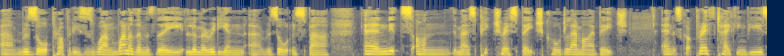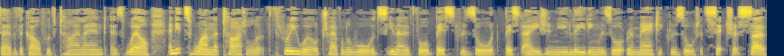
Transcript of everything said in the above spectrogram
um, resort properties as one. One of them is the Le Meridien uh, Resort and Spa, and it's on the most picturesque beach called Lamai Beach and it's got breathtaking views over the Gulf of Thailand as well. And it's won the title of three World Travel Awards, you know, for Best Resort, Best Asian New Leading Resort, Romantic Resort, etc. So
